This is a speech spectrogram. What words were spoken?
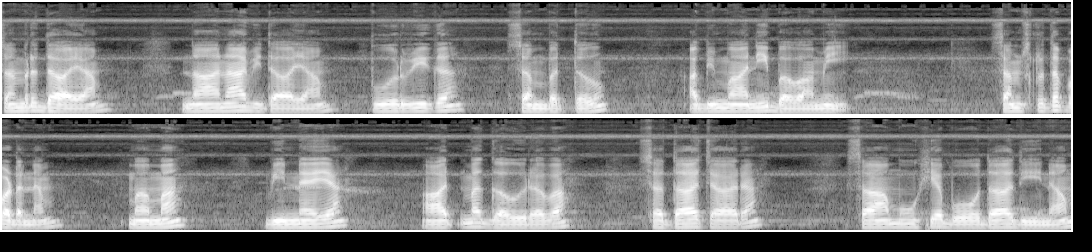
സമൃദ്ധായാം നാനാവിധായാം പൂർവിക സമ്പത്തൗ അഭിമാനി ഭവാമി मम ആത്മഗൗരവ സദാചാര സാമൂഹ്യബോധാദീനാം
